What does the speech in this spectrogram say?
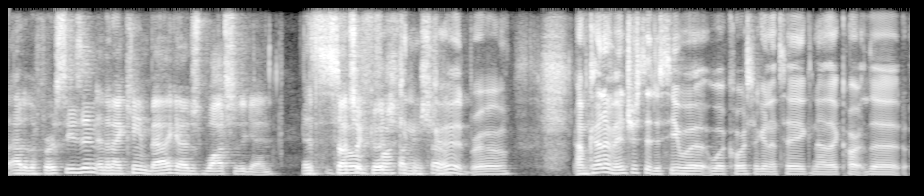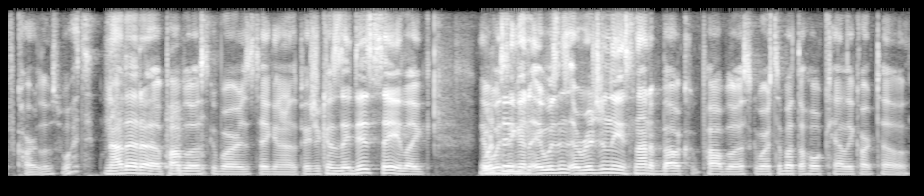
out of the first season, and then I came back and I just watched it again. It's, such so a good fucking, show. good, bro. I'm kind of interested to see what, what course they're gonna take now that Car- the Carlos what now that uh, Pablo Escobar is taken out of the picture because they did say like it wasn't gonna it wasn't originally it's not about Pablo Escobar it's about the whole Cali cartel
